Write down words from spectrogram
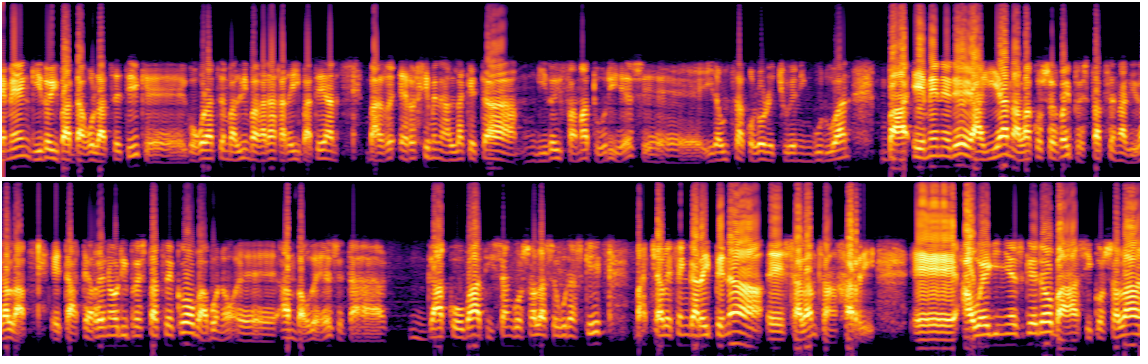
hemen gidoi bat dagolatzetik, e, gogoratzen baldin bagara garai batean, ba, erregimen aldaketa gidoi famatu hori, ez? E, iraultza koloretsuen inguruan, ba, hemen ere agian alako zerbait prestatzen ari dela. Eta terren hori prestatzeko, ba, bueno, e, han daude, ez? Eta gako bat izango zala segurazki, ba, txabezen garaipena e, zalantzan jarri. E, hau eginez gero, ba, hasiko zala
